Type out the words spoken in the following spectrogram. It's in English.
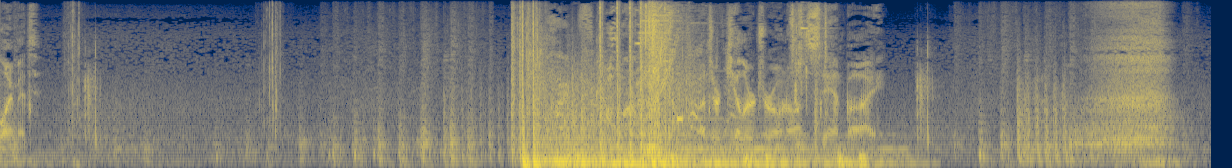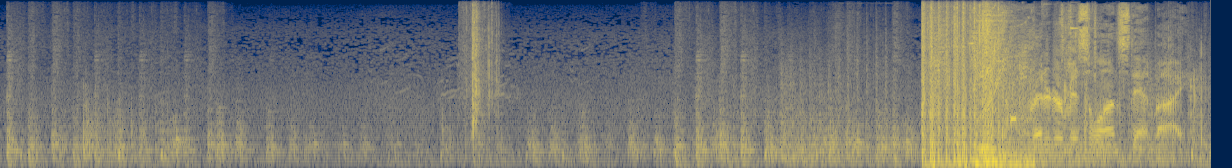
deployment. Hunter killer drone on standby. Predator missile on standby.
